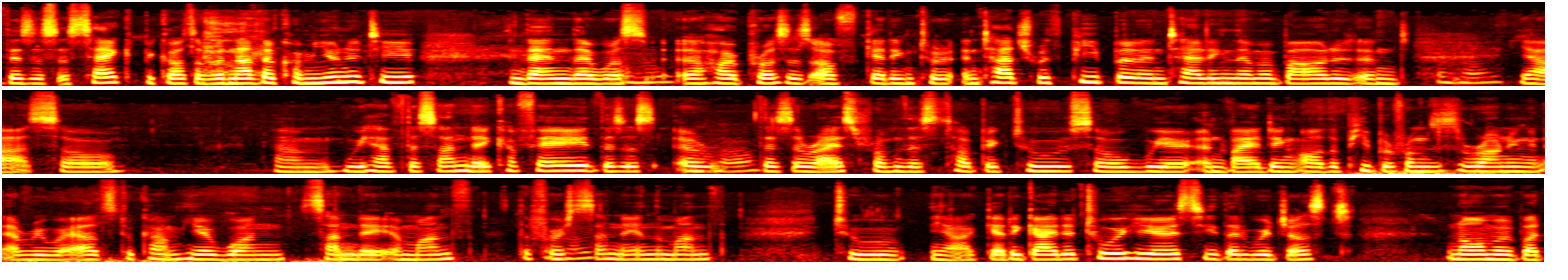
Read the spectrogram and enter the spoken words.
this is a sect because of another community. And then there was Mhm. a hard process of getting to in touch with people and telling them about it. And Mhm. yeah, so um, we have the Sunday Cafe. This is a, Mhm. this arise from this topic too. So we're inviting all the people from the surrounding and everywhere else to come here one Sunday a month, the 1st Mhm. Sunday in the month, to yeah get a guided tour here, see that we're just normal but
